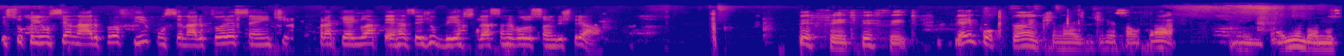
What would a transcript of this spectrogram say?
isso cria um cenário profícuo, um cenário florescente para que a Inglaterra seja o berço dessa revolução industrial. Perfeito, perfeito. E é importante né, a gente ressaltar, ainda nesse,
